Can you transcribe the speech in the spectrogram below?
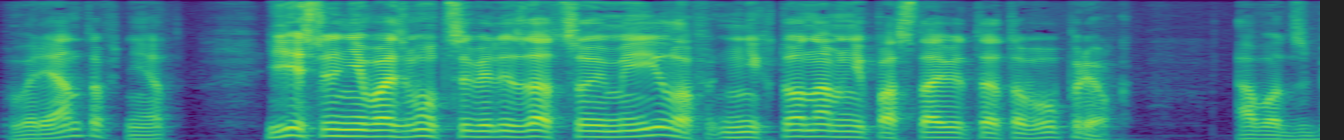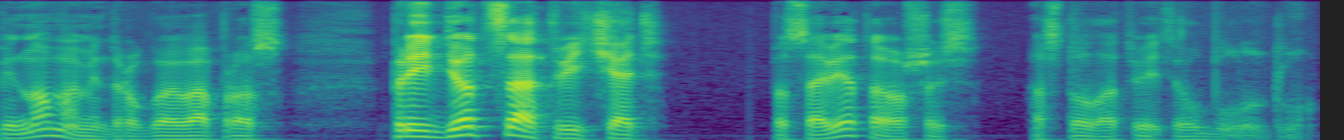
Вариантов нет. Если не возьмут цивилизацию Миилов, никто нам не поставит это в упрек. А вот с биномами другой вопрос. Придется отвечать. Посоветовавшись, Астол ответил Блудлу.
